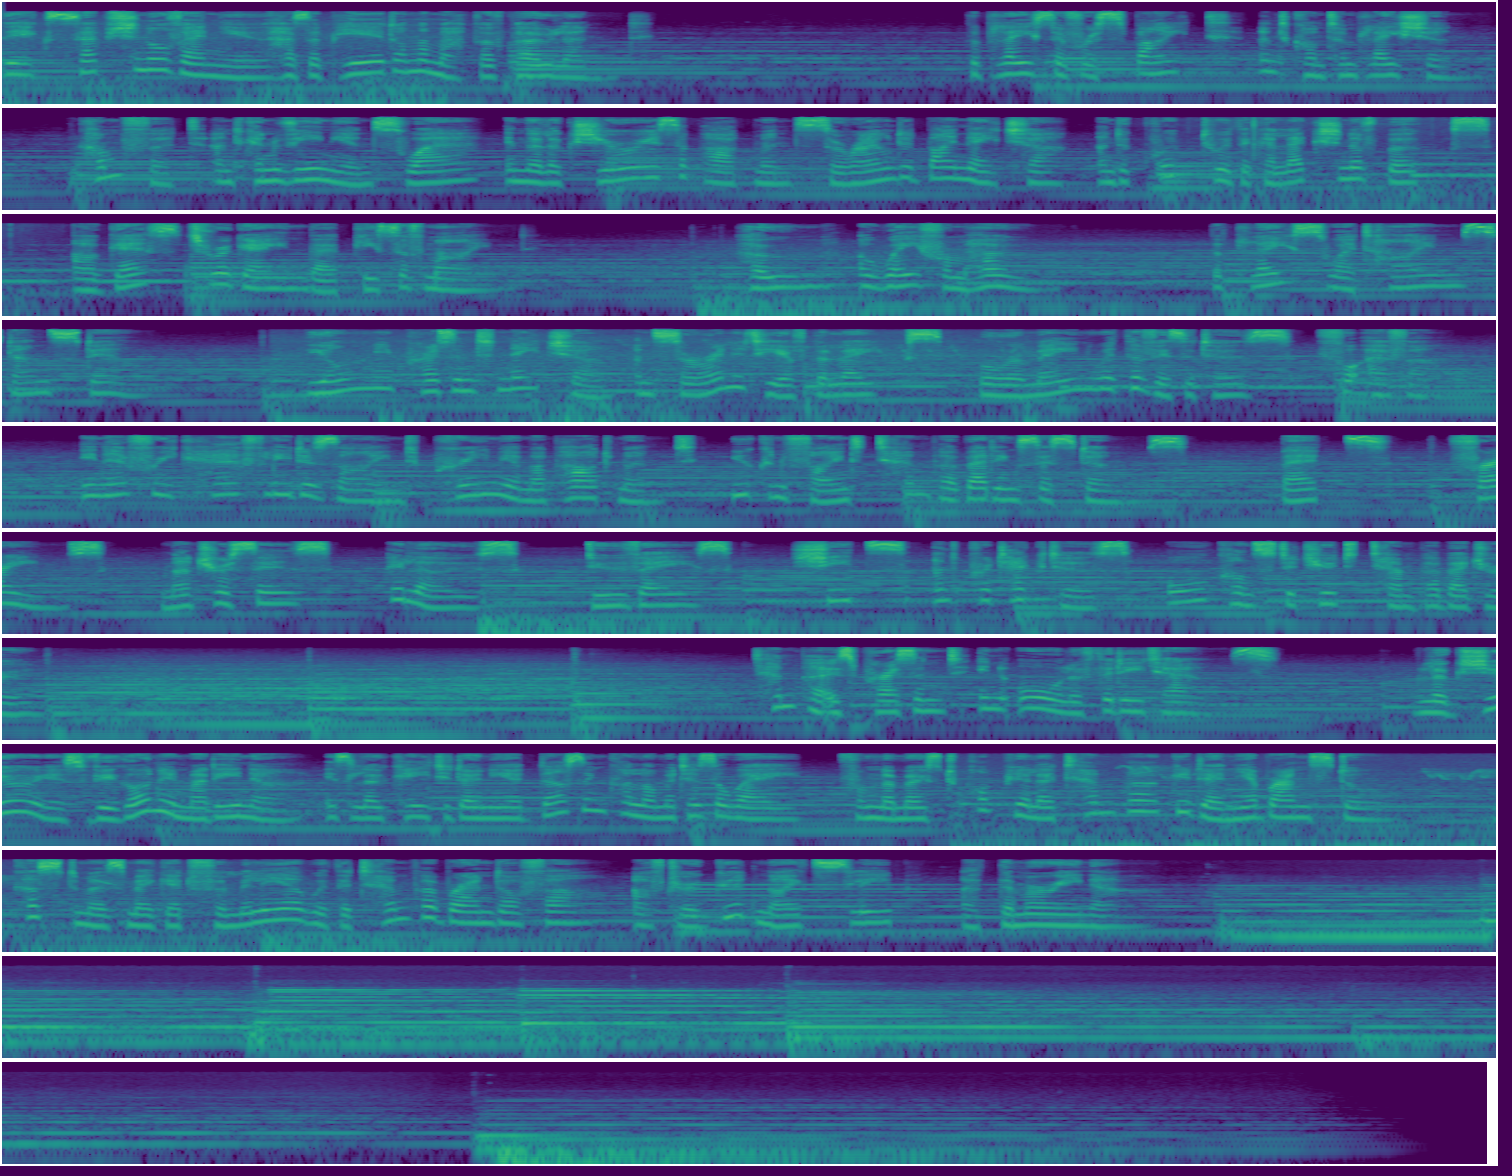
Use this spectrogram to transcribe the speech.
The exceptional venue has appeared on the map of Poland. The place of respite and contemplation, comfort and convenience where, in the luxurious apartments surrounded by nature and equipped with a collection of books, our guests regain their peace of mind. Home away from home, the place where time stands still. The omnipresent nature and serenity of the lakes will remain with the visitors forever. In every carefully designed premium apartment, you can find Tempur bedding systems, beds, frames, mattresses, pillows, duvets, sheets and protectors all constitute Tempur bedroom. Tempur is present in all of the details. Luxurious Vigon in Marina is located only a dozen kilometers away from the most popular Tempur Gdynia brand store. Customers may get familiar with the Tempur brand offer after a good night's sleep at the marina.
